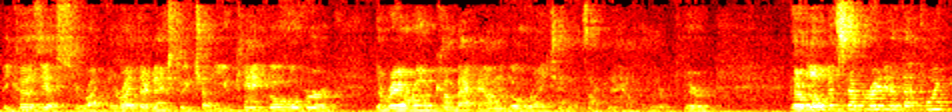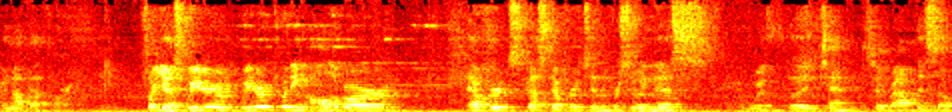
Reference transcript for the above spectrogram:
because yes, you're right, they're right there next to each other. You can't go over the railroad, come back down and go over I-10, that's not gonna happen. They're, they're, a little bit separated at that point, but not that far. So yes, we are, we are putting all of our efforts, best efforts into pursuing this with the intent to wrap this up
